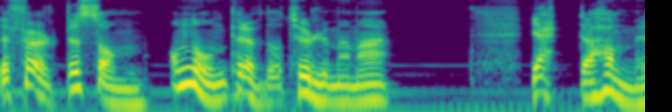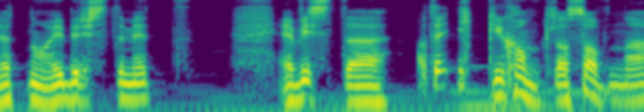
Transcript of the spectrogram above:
Det føltes som om noen prøvde å tulle med meg. Hjertet hamret nå i brystet mitt. Jeg visste at jeg ikke kom til å sovne.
